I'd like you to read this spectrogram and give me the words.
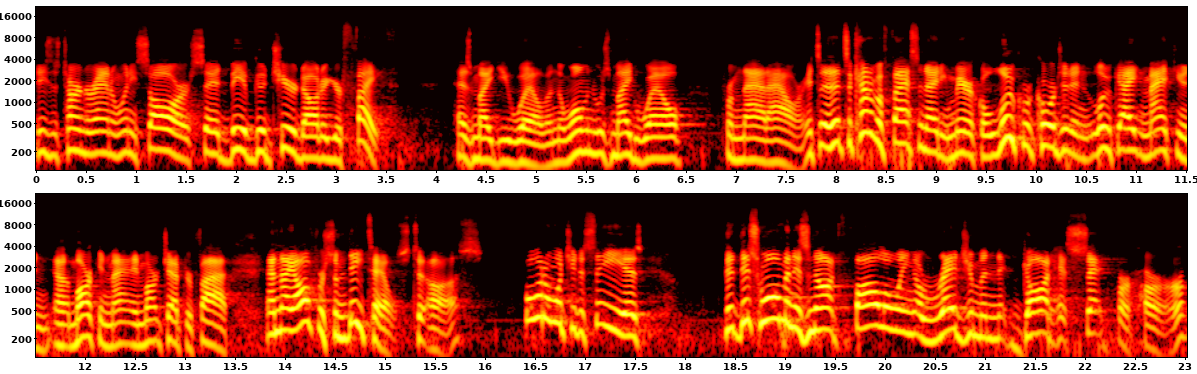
Jesus turned around and when he saw her, said, Be of good cheer, daughter, your faith has made you well. And the woman was made well from that hour. It's a, it's a kind of a fascinating miracle. Luke records it in Luke 8 and Matthew and uh, Mark in, in Mark chapter 5. And they offer some details to us. But what I want you to see is that this woman is not following a regimen that God has set for her.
